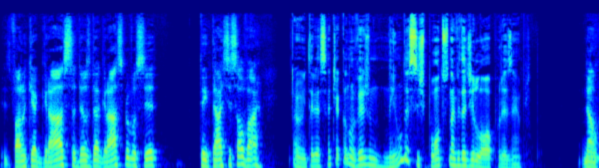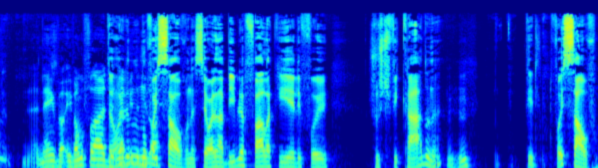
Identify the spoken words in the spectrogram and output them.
Eles falam que a graça, Deus dá graça para você tentar se salvar. o interessante é que eu não vejo nenhum desses pontos na vida de Ló, por exemplo. Não, nem, e vamos falar então, da de ele não foi salvo, né? Você olha na Bíblia, fala que ele foi justificado, né? Uhum. Que ele foi salvo.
